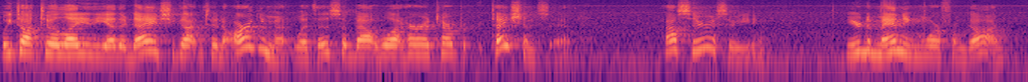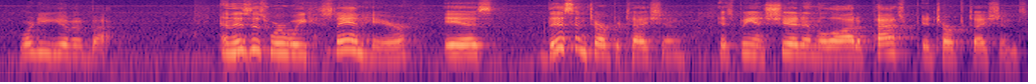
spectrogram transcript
We talked to a lady the other day and she got into an argument with us about what her interpretation said. How serious are you? You're demanding more from God. Where do you give it back? And this is where we stand here is this interpretation is being shed in the light of past interpretations.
